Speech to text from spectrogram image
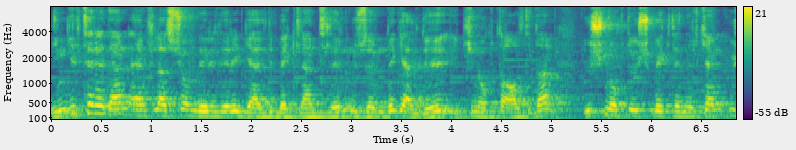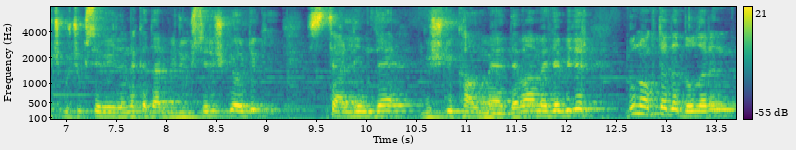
İngiltere'den enflasyon verileri geldi, beklentilerin üzerinde geldi. 2.6'dan 3.3 beklenirken 3.5 seviyelerine kadar bir yükseliş gördük. Sterlinde güçlü kalmaya devam edebilir. Bu noktada doların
